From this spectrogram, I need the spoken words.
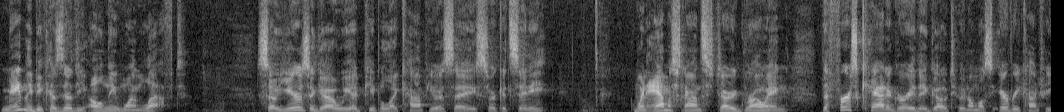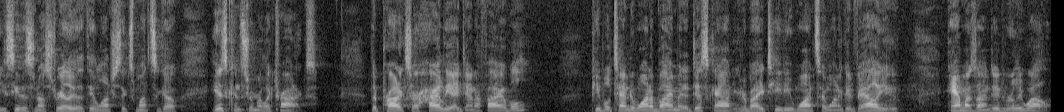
mainly because they're the only one left. So years ago, we had people like CompUSA, Circuit City. When Amazon started growing, the first category they go to in almost every country, you see this in Australia that they launched six months ago, is consumer electronics. The products are highly identifiable. People tend to want to buy them at a discount. You're going to buy a TV once, I want a good value. Amazon did really well.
